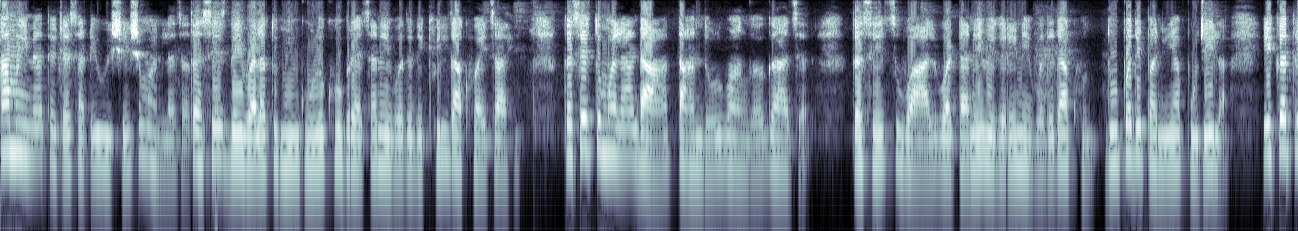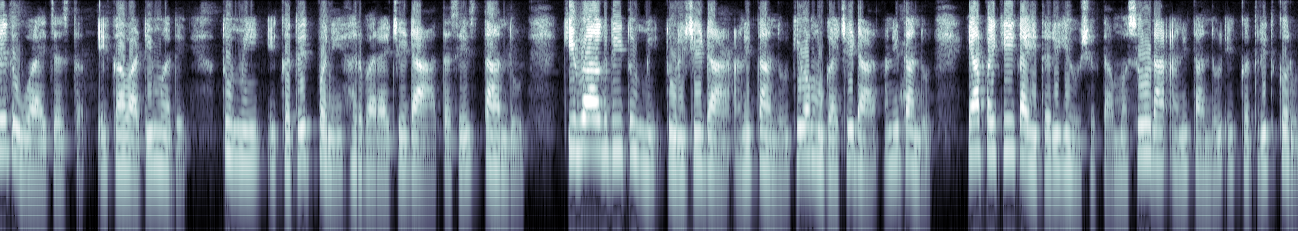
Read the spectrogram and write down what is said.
हा महिना त्याच्यासाठी विशेष मानला जातो. तसेच देवाला तुम्ही गुळ खोबऱ्याचा नैवेद्य देखील दाखवायचा आहे. तसेच तुम्हाला डाळ तांदूळ वांग गाजर तसेच वाल वटाणे वगैरे नैवेद्य दाखवून धूपदीपानी या पूजेला एकत्रित ओवाळायचं असतं. एका वाटीमध्ये तुम्ही एकत्रितपणे हरभऱ्याची डाळ तसेच तांदूळ किंवा अगदी तुम्ही तुरीची डाळ आणि तांदूळ किंवा मुगाची डाळ आणि तांदूळ यापैकी काहीतरी घेऊ शकता. मसूर डाळ आणि तांदूळ एकत्रित करून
